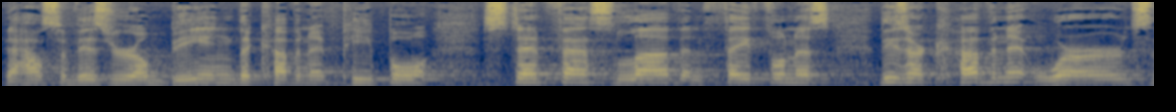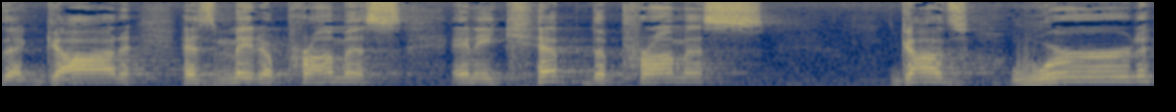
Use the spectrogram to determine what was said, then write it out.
The house of Israel being the covenant people, steadfast love and faithfulness. These are covenant words that God has made a promise and He kept the promise. God's word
